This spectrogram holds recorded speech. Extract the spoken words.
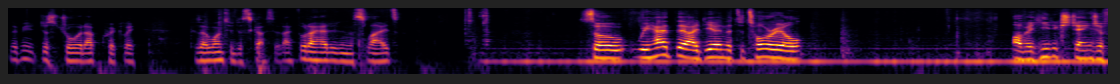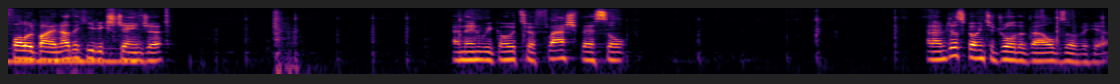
let me just draw it up quickly because I want to discuss it. I thought I had it in the slides. So we had the idea in the tutorial of a heat exchanger followed by another heat exchanger. And then we go to a flash vessel. And I'm just going to draw the valves over here.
